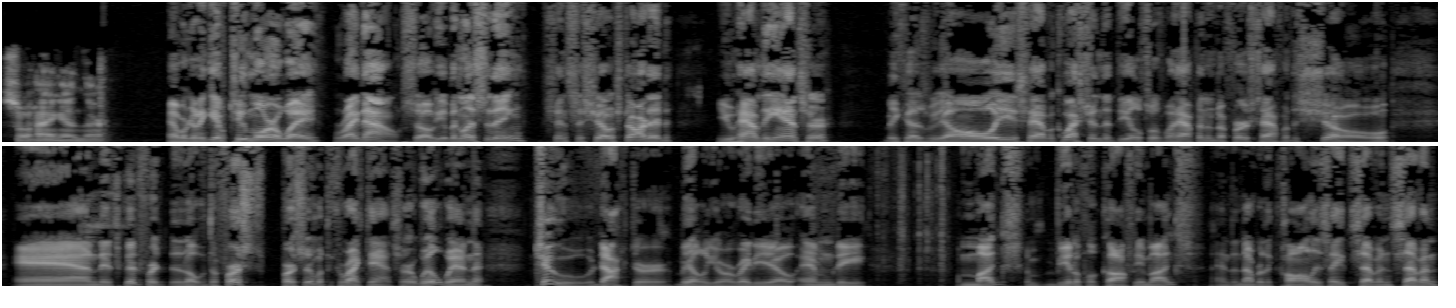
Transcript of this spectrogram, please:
So hang in there. And we're going to give two more away right now. So if you've been listening since the show started, you have the answer. because we always have a question that deals with what happened in the first half of the show. And it's good for the, first person with the correct answer will win two Dr. Bill, your radio MD mugs, beautiful coffee mugs. And the number to call is 877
